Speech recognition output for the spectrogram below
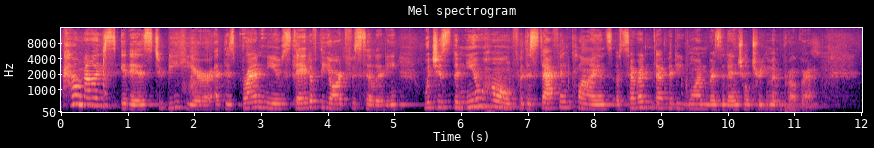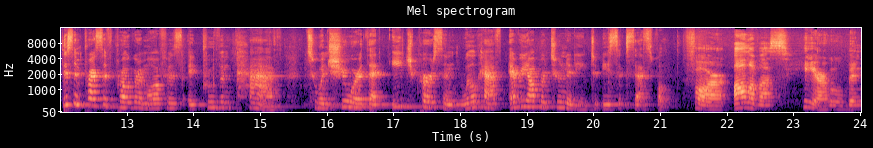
How nice it is to be here at this brand new state-of-the-art facility, which is the new home for the staff and clients of Serendipity One residential treatment program. This impressive program offers a proven path to ensure that each person will have every opportunity to be successful. For all of us here who've been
